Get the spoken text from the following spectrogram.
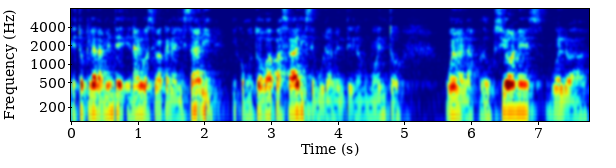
esto claramente en algo se va a canalizar y, como todo va a pasar y seguramente en algún momento vuelvan las producciones, vuelva,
